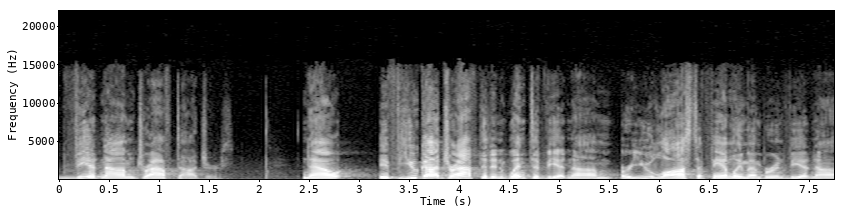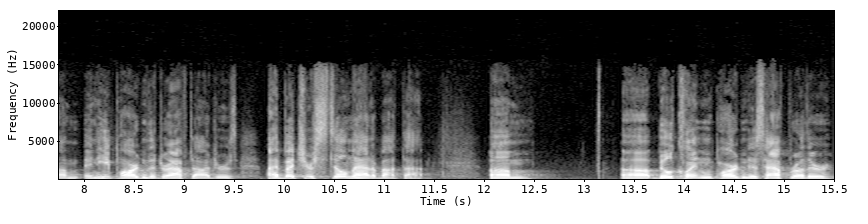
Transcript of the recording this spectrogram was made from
Vietnam draft dodgers. Now, if you got drafted and went to Vietnam, or you lost a family member in Vietnam and he pardoned the draft dodgers, I bet you're still mad about that. Um, uh, Bill Clinton pardoned his half brother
